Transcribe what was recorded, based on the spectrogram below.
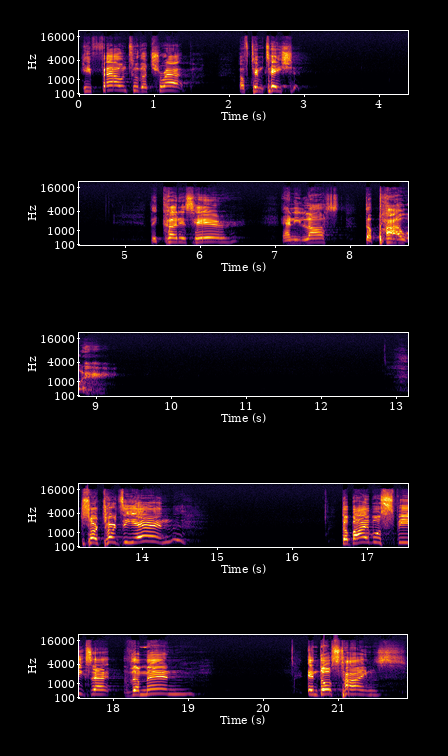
he fell into the trap of temptation. They cut his hair and he lost the power. So, towards the end, the Bible speaks that the men in those times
